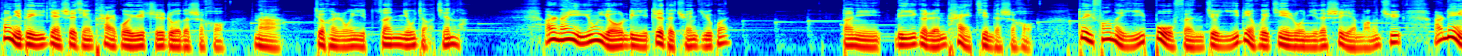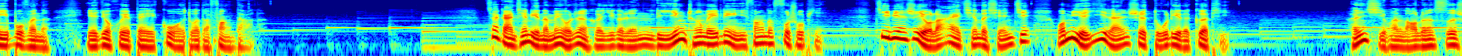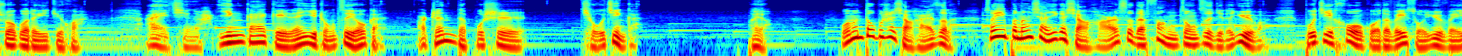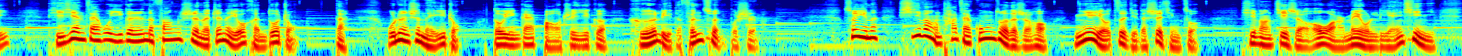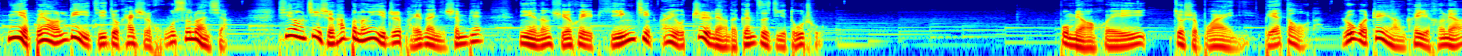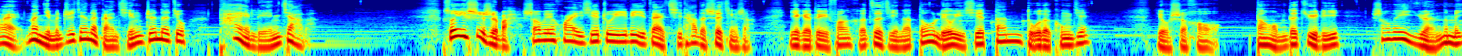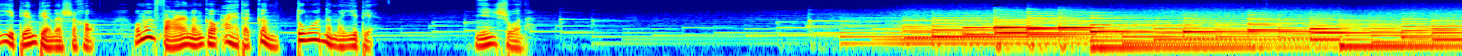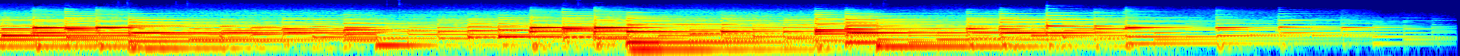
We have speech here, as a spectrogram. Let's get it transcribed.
当你对一件事情太过于执着的时候，那就很容易钻牛角尖了，而难以拥有理智的全局观。当你离一个人太近的时候，对方的一部分就一定会进入你的视野盲区，而另一部分呢，也就会被过多的放大了。在感情里呢，没有任何一个人理应成为另一方的附属品，即便是有了爱情的衔接，我们也依然是独立的个体。很喜欢劳伦斯说过的一句话：“爱情啊，应该给人一种自由感，而真的不是囚禁感。”朋友。我们都不是小孩子了，所以不能像一个小孩似的放纵自己的欲望，不计后果的为所欲为。体现在乎一个人的方式呢，真的有很多种，但无论是哪一种，都应该保持一个合理的分寸，不是吗？所以呢，希望他在工作的时候，你也有自己的事情做；希望即使偶尔没有联系你，你也不要立即就开始胡思乱想；希望即使他不能一直陪在你身边，你也能学会平静而有质量的跟自己独处。不秒回就是不爱你，别逗了。如果这样可以衡量爱，那你们之间的感情真的就太廉价了。所以试试吧，稍微花一些注意力在其他的事情上，也给对方和自己呢都留一些单独的空间。有时候，当我们的距离稍微远那么一点点的时候，我们反而能够爱的更多那么一点。您说呢？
